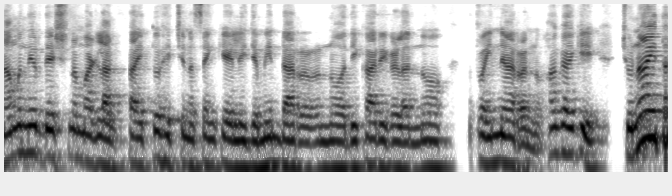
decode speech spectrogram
ನಾಮನಿರ್ದೇಶನ ಮಾಡ್ಲಾಗ್ತಾ ಇತ್ತು. ಹೆಚ್ಚಿನ ಸಂಖ್ಯೆಯಲ್ಲಿ ಜಮೀನ್ದಾರರನ್ನು, ಅಧಿಕಾರಿಗಳನ್ನು ಅಥವಾ ಇನ್ಯಾರನ್ನು ಹಾಗಾಗಿ ಚುನಾಯಿತ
